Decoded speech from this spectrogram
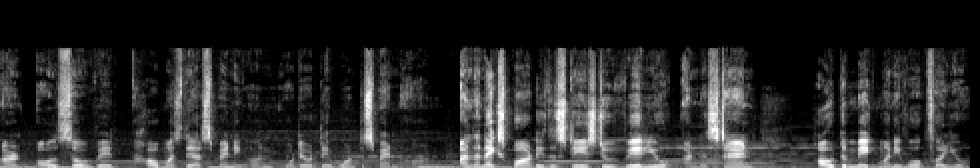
and also with how much they are spending on whatever they want to spend on. And the next part is the stage 2 where you understand how to make money work for you.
